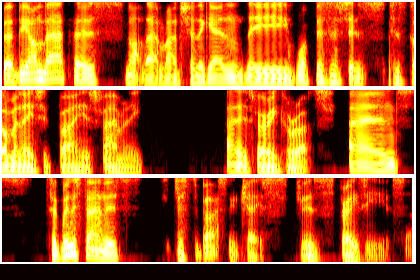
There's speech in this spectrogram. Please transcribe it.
But beyond that, there's not that much. And again, the, what business is, is dominated by his family and it's very corrupt. And Turkmenistan is just a basket case. It's crazy. It's, uh,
